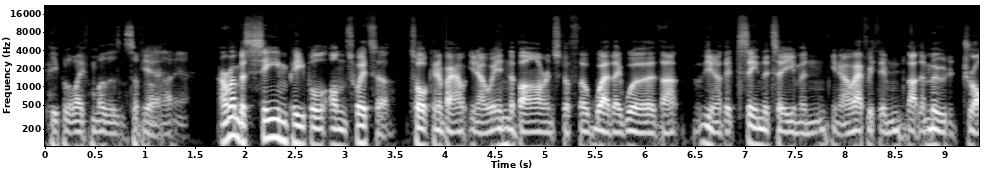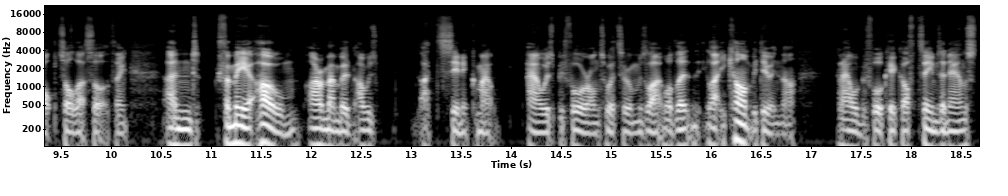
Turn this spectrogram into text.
people away from others and stuff like that. Yeah. I remember seeing people on Twitter talking about, you know, in the bar and stuff that where they were that, you know, they'd seen the team and, you know, everything like the mood had dropped, all that sort of thing. And for me at home, I remember I was I'd seen it come out hours before on Twitter and was like, "Well, like you can't be doing that." An hour before kickoff, teams announced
